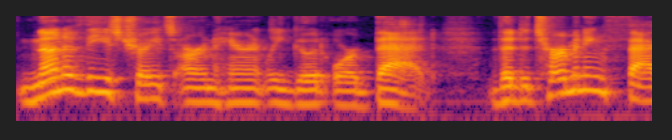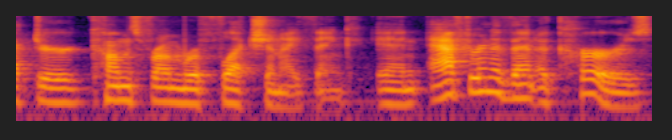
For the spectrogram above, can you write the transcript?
None of these traits are inherently good or bad. The determining factor comes from reflection, I think. And after an event occurs,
